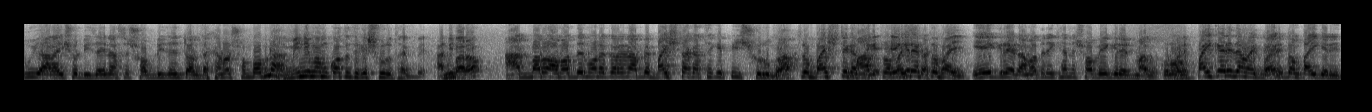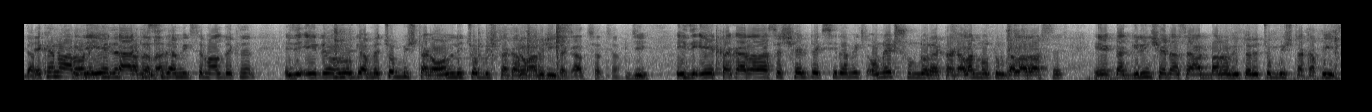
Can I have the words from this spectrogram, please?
দুই আড়াইশো ডিজাইন আছে সব ডিজাইন তো আর দেখানো সম্ভব না। মিনিমাম কত থেকে শুরু থাকবে? আট বারো? আট বারো আমাদের মনে করেন আপনি বাইশ টাকা থেকে পিস শুরু মাত্র 22 টাকা মাত্র A 22 grade তো টাকা। ভাই। A grade, আমাদের এখানে সব এ গ্রেড মাল। কোনো মানে পাইকারি দাম একদম পাইকারি দাম। এখানেও আরও সিরামিক্স এর মাল দেখেন এই যে এটা হলো কি আপনি চব্বিশ টাকা অনলি চব্বিশ টাকা চব্বিশ টাকা আচ্ছা আচ্ছা। জি। এই যে একটা কালার আছে শেলটেক সিরামিক্স অনেক সুন্দর একটা কালার নতুন কালার আছে এই একটা গ্রিন শেড আছে আট বারোর ভিতরে চব্বিশ টাকা পিস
